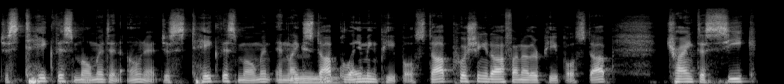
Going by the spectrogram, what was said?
just take this moment and own it. Just take this moment and like mm. stop blaming people. Stop pushing it off on other people. Stop trying to seek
